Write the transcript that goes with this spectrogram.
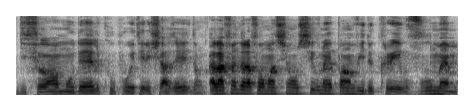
différents modèles que vous pouvez télécharger. Donc à la fin de la formation, si vous n'avez pas envie de créer vous-même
